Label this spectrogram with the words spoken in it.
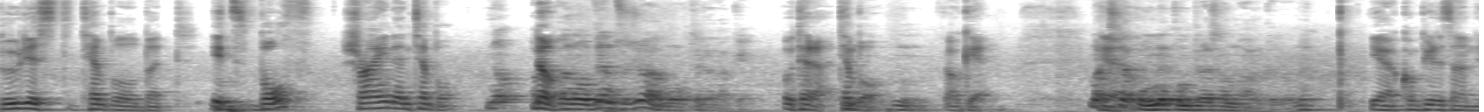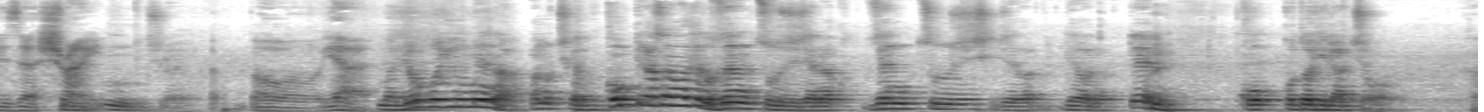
Buddhist temple, but it's both shrine and temple. No, no. temple Mm. Okay. まあ近くにね、コンピラさんもあるけどね。Yeah, コンピラさん is a shrine. らない。Oh, yeah. まあ両方有名なあの近くコンピラさんはけど善通寺じゃなく善通寺市ではではなくて、うんこ琴平町。Uh,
